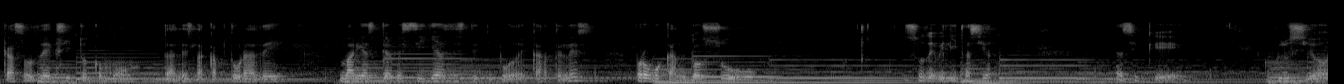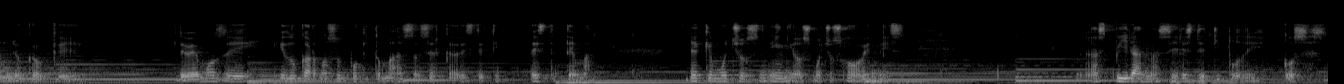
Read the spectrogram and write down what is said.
casos de éxito como tal es la captura de varias cabecillas de este tipo de cárteles, provocando su, su debilitación. Así que, conclusión, yo creo que debemos de educarnos un poquito más acerca de este, de este tema, ya que muchos niños, muchos jóvenes aspiran a hacer este tipo de cosas.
